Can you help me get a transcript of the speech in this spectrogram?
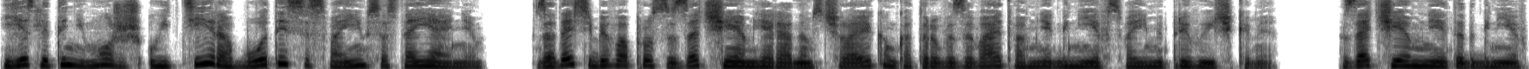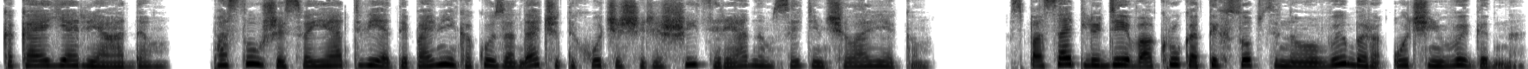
Если ты не можешь уйти, работай со своим состоянием. Задай себе вопросы, зачем я рядом с человеком, который вызывает во мне гнев своими привычками? Зачем мне этот гнев? Какая я рядом? Послушай свои ответы, пойми, какую задачу ты хочешь решить рядом с этим человеком. Спасать людей вокруг от их собственного выбора очень выгодно.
